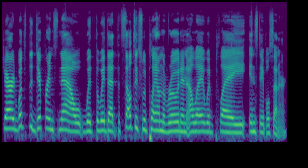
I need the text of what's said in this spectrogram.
Jared, what's the difference now with the way that the Celtics would play on the road and LA would play in Staples Center?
